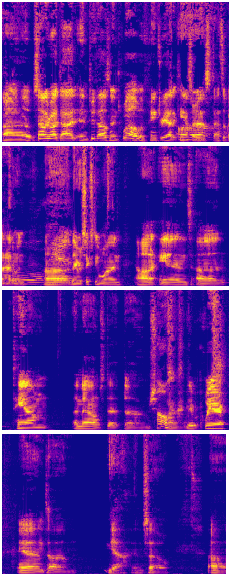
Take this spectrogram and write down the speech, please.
uh, Sally Ride died in 2012 of pancreatic cancer. That's that's a bad one. Oh, Uh, man. they were 61, uh, and uh, Tam announced that um, sh- Oh. uh, they were queer, and um, yeah, and so uh,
